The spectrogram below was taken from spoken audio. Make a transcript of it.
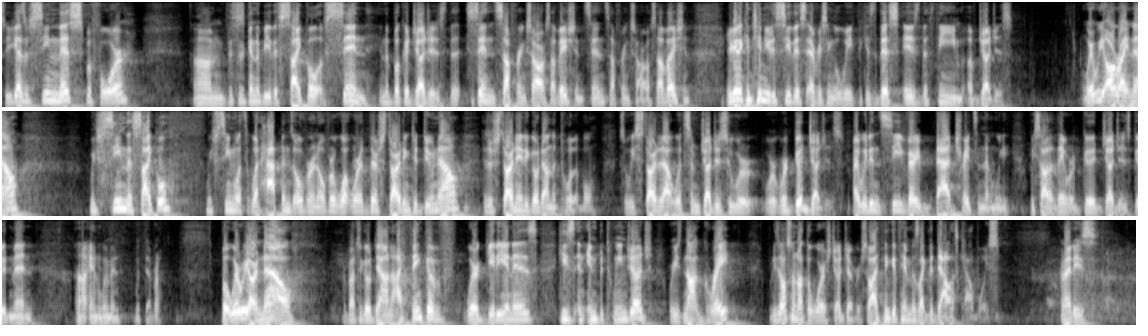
So, you guys have seen this before. Um, this is going to be the cycle of sin in the book of Judges the sin, suffering, sorrow, salvation. Sin, suffering, sorrow, salvation. You're going to continue to see this every single week because this is the theme of Judges. Where we are right now, we've seen the cycle. We've seen what's, what happens over and over. What we're, they're starting to do now is they're starting to go down the toilet bowl. So we started out with some judges who were, were, were, good judges, right? We didn't see very bad traits in them. We, we saw that they were good judges, good men uh, and women with Deborah. But where we are now, we're about to go down. I think of where Gideon is. He's an in between judge, where he's not great, but he's also not the worst judge ever. So I think of him as like the Dallas Cowboys. Right? He's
